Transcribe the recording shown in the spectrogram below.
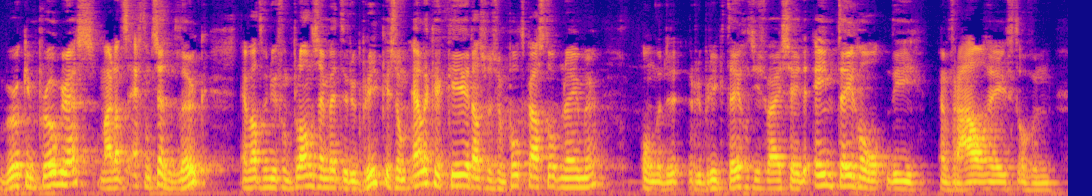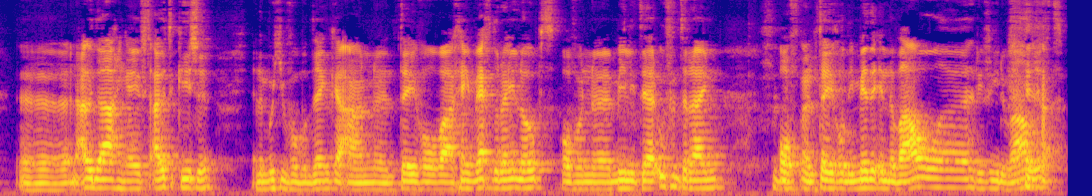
work in progress. Maar dat is echt ontzettend leuk. En wat we nu van plan zijn met de rubriek is om elke keer dat we zo'n podcast opnemen, onder de rubriek tegeltjeswijsheden, één tegel die een verhaal heeft of een, een uitdaging heeft uit te kiezen. En dan moet je bijvoorbeeld denken aan een tegel waar geen weg doorheen loopt, of een militair oefenterrein, of een tegel die midden in de Waal, rivier de Waal ligt.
